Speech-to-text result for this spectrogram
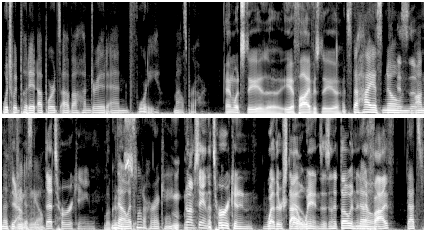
which would put it upwards of 140 miles per hour. And what's the the EF5 is the uh, It's the highest known It's the- on the yeah. Fujita scale. That's hurricane. look at No, this. it's not a hurricane. No, I'm saying that's hurricane weather style No. winds, isn't it? Though in an No. F5. That's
